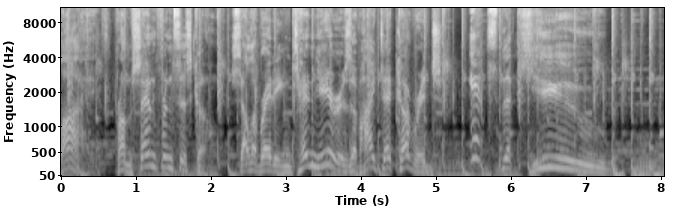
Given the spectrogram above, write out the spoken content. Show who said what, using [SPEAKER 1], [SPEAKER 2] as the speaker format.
[SPEAKER 1] Live from San Francisco, celebrating 10 years of high-tech coverage, it's theCUBE.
